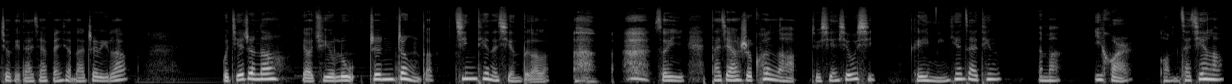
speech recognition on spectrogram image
就给大家分享到这里了。我接着呢要去录真正的今天的心得了，所以大家要是困了就先休息，可以明天再听。那么一会儿我们再见喽，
